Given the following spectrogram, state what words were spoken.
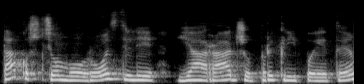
Також в цьому розділі я раджу прикріпити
